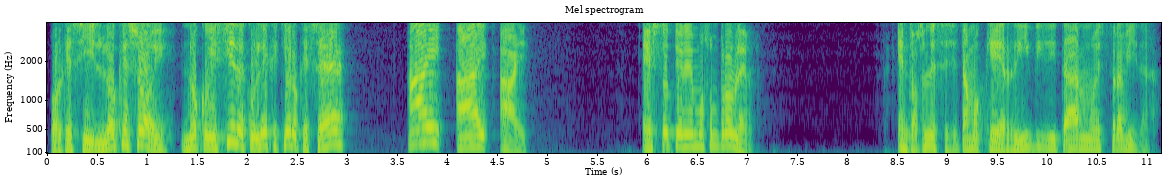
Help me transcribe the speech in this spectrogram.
Porque si lo que soy no coincide con lo que quiero que ser, ay, ay, ay. Esto tenemos un problema. Entonces necesitamos que revisitar nuestra vida.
